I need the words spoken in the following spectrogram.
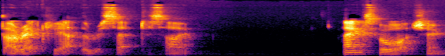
directly at the receptor site. Thanks for watching.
